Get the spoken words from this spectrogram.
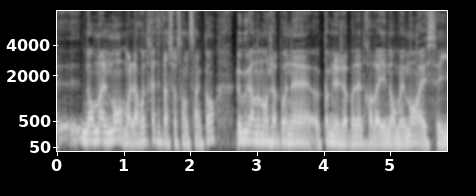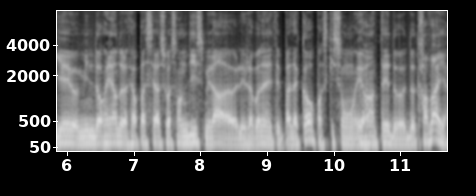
euh, normalement, bon, la retraite est à 65 ans. Le gouvernement japonais, euh, comme les Japonais travaillent énormément, a essayé mine de rien de la faire passer à 70, mais là les Japonais n'étaient pas d'accord parce qu'ils sont éreintés de, de travail.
